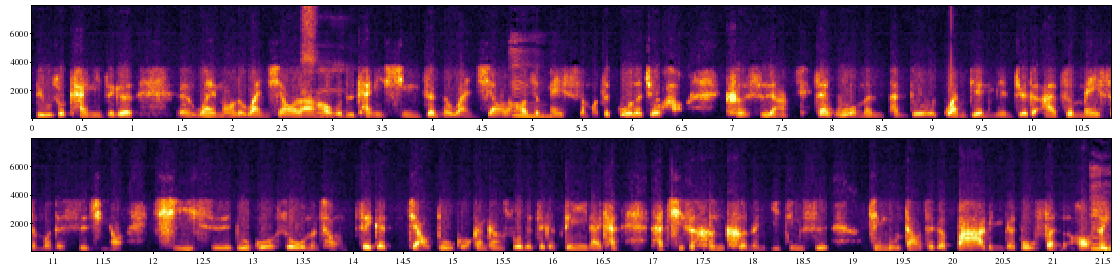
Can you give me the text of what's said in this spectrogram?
比如说开你这个呃外貌的玩笑啦，然后或者是开你性征的玩笑，然后这没什么，这过了就好。可是啊，在我们很多观点里面觉得啊，这没什么的事情哦。其实如果说我们从这个角度，我刚刚说的这个定义来看，它其实很可能已经是进入到这个霸凌的部分了哈。所以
